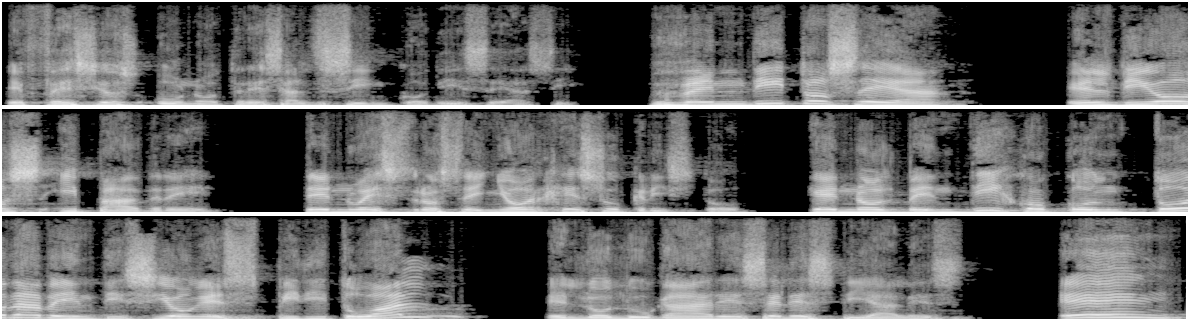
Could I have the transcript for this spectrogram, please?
Efesios 1, 3 al 5 dice así. Bendito sea el Dios y Padre de nuestro Señor Jesucristo, que nos bendijo con toda bendición espiritual en los lugares celestiales en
